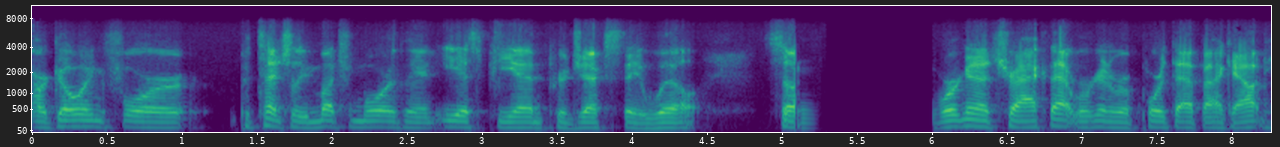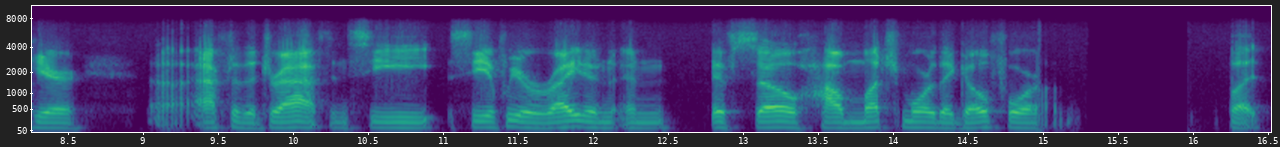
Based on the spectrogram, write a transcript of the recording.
are going for potentially much more than ESPN projects they will. So we're going to track that. We're going to report that back out here uh, after the draft and see see if we were right and and if so, how much more they go for. But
